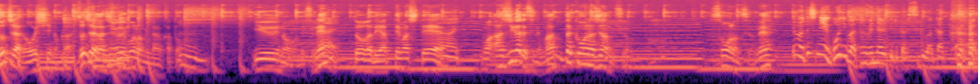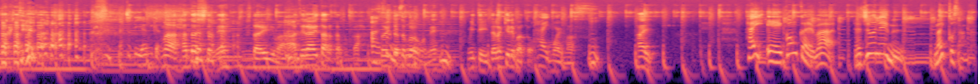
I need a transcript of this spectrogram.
どちらが美味しいのかどちらが自分好みなのかとういうのをですね、はい。動画でやってまして、ん。はい。もう味がですね全く同じなんですよ、そうなんですよね。でも私ね、ゴディバ食べ慣れてるからすぐ分かった。ちょっと闇かな。まあ果たしてね2人は当てられたのかとかあそういったところもねそうですね見ていただければと思います。うんうん。はい、はい、えー、今回はラジオネームまきこさんから。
